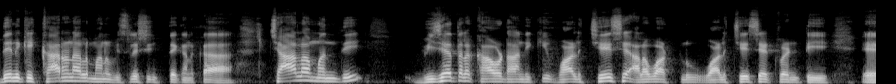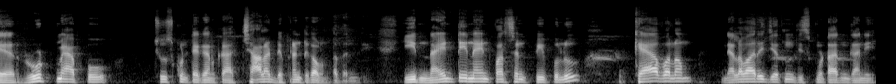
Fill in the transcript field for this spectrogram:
దీనికి కారణాలు మనం విశ్లేషిస్తే కనుక చాలామంది విజేతలు కావడానికి వాళ్ళు చేసే అలవాట్లు వాళ్ళు చేసేటువంటి రూట్ మ్యాపు చూసుకుంటే కనుక చాలా డిఫరెంట్గా ఉంటుందండి. ఈ నైంటీ నైన్ పర్సెంట్ పీపుల్ కేవలం నెలవారీ జీతం తీసుకుంటారని కానీ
